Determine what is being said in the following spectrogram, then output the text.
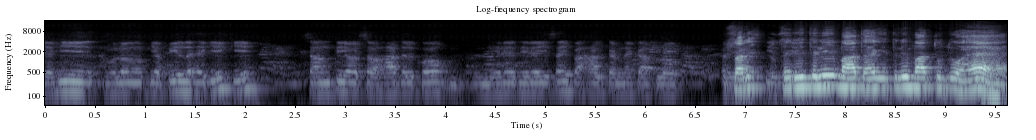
यही हम लोगों की अपील रहेगी कि शांति और सौहार्द को धीरे धीरे ऐसे ही बहाल करने का आप लोग सर सर इतनी बात है इतनी बात तो जो है है।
